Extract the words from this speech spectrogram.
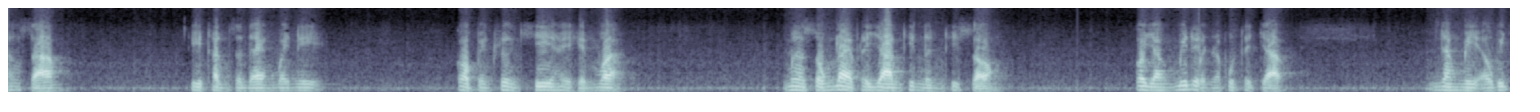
ทั้งสามที่ท่านแสดงไว้นี้ ก็เป็นเครื่องชี้ให้เห็นว่า เมื่อทรงได้พระยานที่หนึ่งที่สอง ก็ยังไม่ได้เป็นพระพุทธเจ้า ยังมีอวิช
